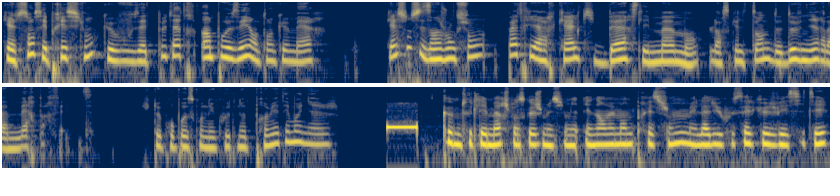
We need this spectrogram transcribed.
Quelles sont ces pressions que vous vous êtes peut-être imposées en tant que mère? Quelles sont ces injonctions patriarcales qui bercent les mamans lorsqu'elles tentent de devenir la mère parfaite Je te propose qu'on écoute notre premier témoignage. Comme toutes les mères, je pense que je me suis mis énormément de pression, mais là, du coup, celle que je vais citer,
